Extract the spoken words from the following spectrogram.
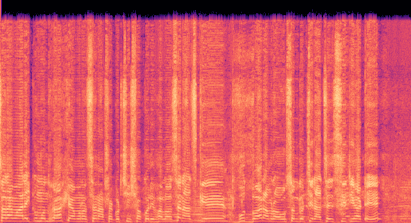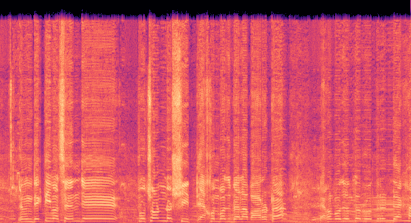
আসসালামু আলাইকুম বন্ধুরা, কেমন আছেন? আশা করছি সকলেই ভালো আছেন। আজকে বুধবার আমরা অবস্থান করছি রাজশাহী সিটি হাটে। এবং দেখতেই পাচ্ছেন যে প্রচণ্ড শীত। এখন বাজে বেলা বারোটা। এখন পর্যন্ত রোদ্রের দেখা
